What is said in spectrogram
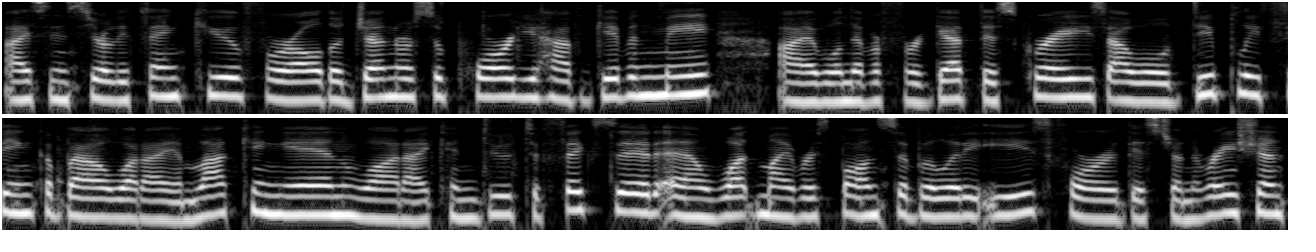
I sincerely thank you for all the generous support you have given me. I will never forget this grace. I will deeply think about what I am lacking in, what I can do to fix it, and what my responsibility is for this generation.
